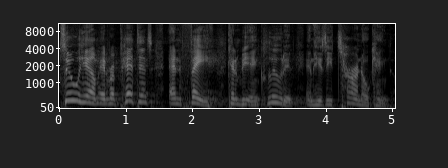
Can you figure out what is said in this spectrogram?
to him in repentance and faith can be included in his eternal kingdom.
